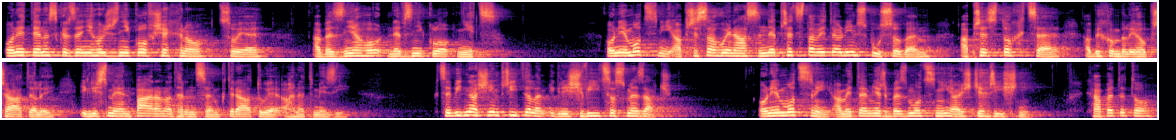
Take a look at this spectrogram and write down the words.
On je ten, skrze něhož vzniklo všechno, co je, a bez něho nevzniklo nic. On je mocný a přesahuje nás nepředstavitelným způsobem a přesto chce, abychom byli jeho přáteli, i když jsme jen pára nad hrncem, která tu je a hned mizí. Chce být naším přítelem, i když ví, co jsme zač. On je mocný a my téměř bezmocní a ještě hříšní. Chápete to?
